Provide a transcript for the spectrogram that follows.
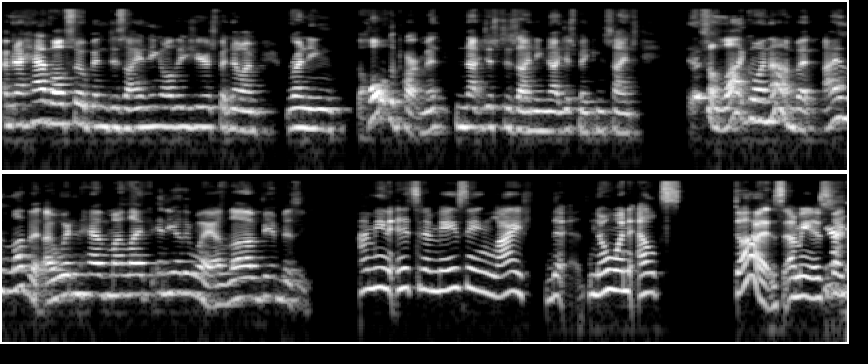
I mean, I have also been designing all these years, but now I'm running the whole department, not just designing, not just making signs. There's a lot going on, but I love it. I wouldn't have my life any other way. I love being busy. I mean, it's an amazing life that no one else does. I mean, it's yeah. like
